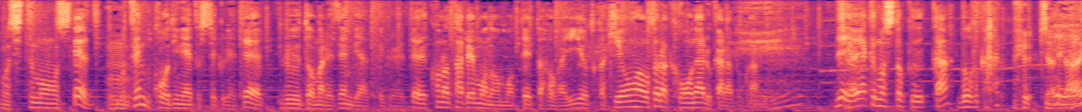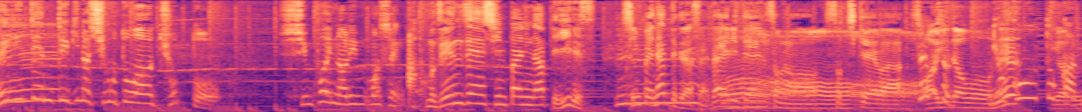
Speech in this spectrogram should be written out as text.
もう質問をして、もう全部コーディネートしてくれてルートまで全部やってくれてこの食べ物を持ってった方がいいよとか気温はおそらくこうなるからとか、で予約もしとくか？どうかって。じゃあ代理店的な仕事はちょっと心配になりませんか？あもう全然心配になっていいです。心配になってください。代理店そのそっち系は。それこそ間をね旅行とかって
